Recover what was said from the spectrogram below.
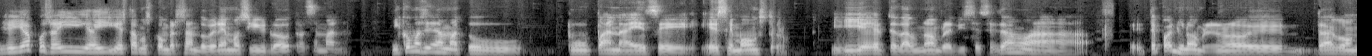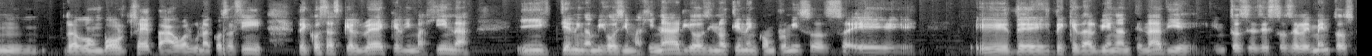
Dice, ya, pues ahí, ahí estamos conversando, veremos si la otra semana. ¿Y cómo se llama tu, tu pana ese, ese monstruo? Y él te da un nombre, dice, se llama, eh, te pone un nombre, ¿no? Eh, Dragon, Dragon Ball Z o alguna cosa así, de cosas que él ve, que él imagina, y tienen amigos imaginarios y no tienen compromisos eh, eh, de, quedar bien ante nadie. Entonces estos elementos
